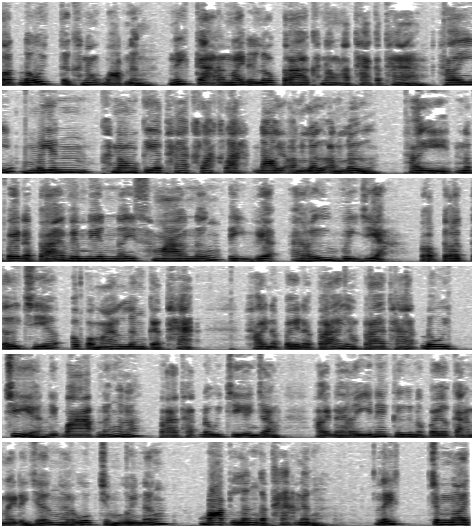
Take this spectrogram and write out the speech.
ប្រដូចទៅក្នុងបទនឹងនេះករណីដែលលោកប្រើក្នុងអត្ថកថា ហើយមានក្នុងគាថាខ្លះខ្លះដោយអន្លើអន្លើ ហើយនៅពេលដែលប្រែវាមានន័យស្មើនឹងអិវៈឬវិយៈប្រព្រឹត្តទៅជាឧបមាលង្កថាហើយនៅពេលដែលប្រើយើងប្រែថាដូចជានិបាតហ្នឹងណាប្រែថាដូចជាអញ្ចឹងហើយដែលរីនេះគឺនៅពេលករណីដែលយើងរួបជាមួយនឹងបទលង្កថានឹងនេះចំណុច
